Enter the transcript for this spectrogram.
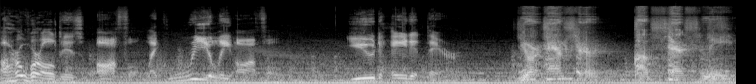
Our world is awful, like really awful. You'd hate it there. Your answer upsets me.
